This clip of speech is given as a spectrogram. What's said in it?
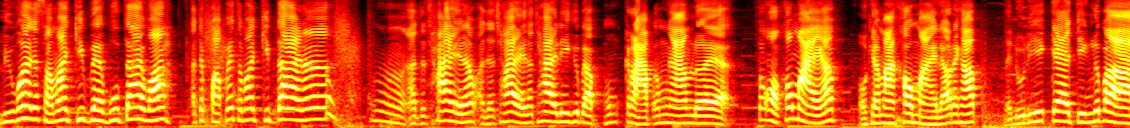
หรือว่าจะสามารถกิฟต์แวร์บูฟได้วะ อาจจะปรับให้สามารถกิฟต์ได้นะอาจจะใช่นะ อาจจะใช่ ถ้าใช่นี่คือแบบผมกราบงามๆเลยอะ ต้องออกเข้าใหม่ครับ โอเคมาเข้าใหม่แล้วนะครับไหนดูดิแก้จริงหรือเปล่า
